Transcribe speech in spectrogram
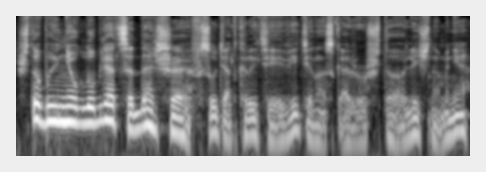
Чтобы не углубляться дальше в суть открытия Витина, скажу, что лично мне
